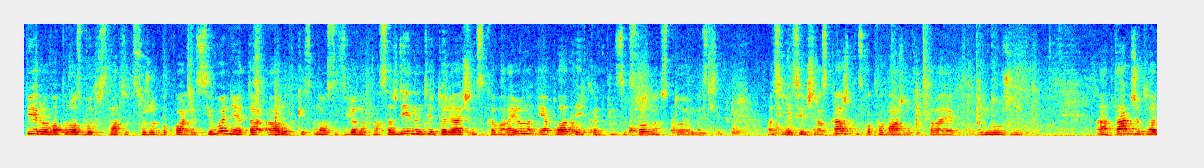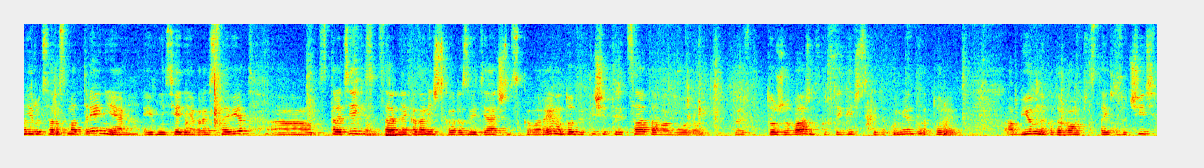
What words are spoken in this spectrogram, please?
Первый вопрос будет рассматриваться уже буквально сегодня. Это рубки сноса зеленых насаждений на территории Ачинского района и оплата их компенсационной стоимости. Василий Васильевич расскажет, насколько важен этот проект и нужен. А Также планируется рассмотрение и внесение в Райсовет а, стратегии социально-экономического развития Ачинского района до 2030 года. То есть тоже важный стратегический документ, который объемный, который вам предстоит изучить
